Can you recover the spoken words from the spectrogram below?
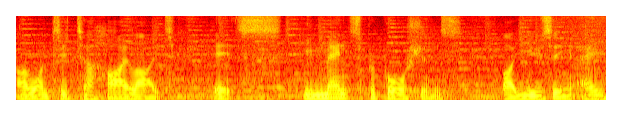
I wanted to highlight its immense proportions by using a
